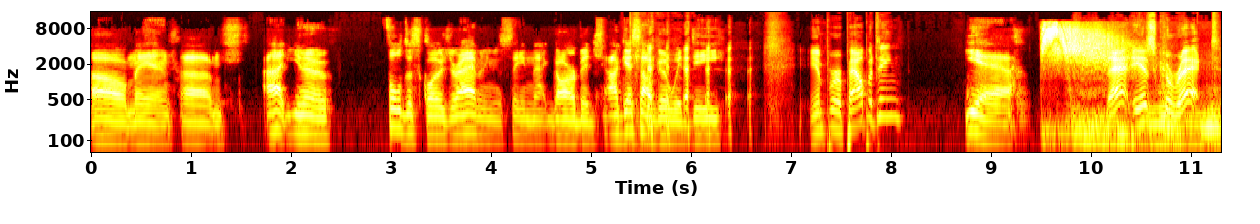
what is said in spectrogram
Oh man, um, I you know, full disclosure, I haven't even seen that garbage. I guess I'll go with D. Emperor Palpatine? Yeah, That is correct.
